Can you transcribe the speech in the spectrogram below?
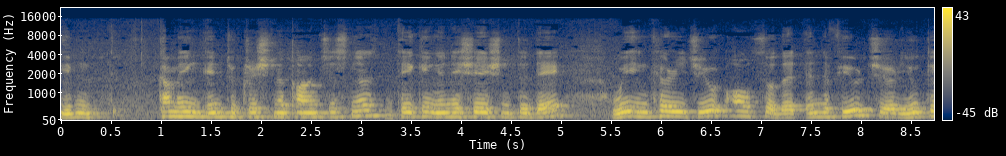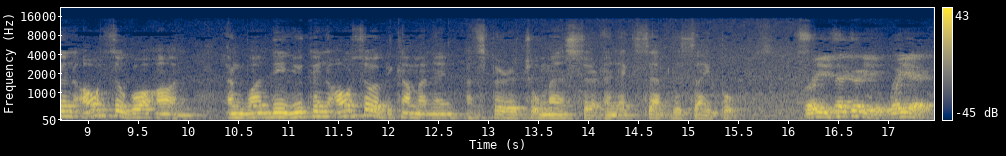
even coming into Krishna consciousness, taking initiation today, we encourage you also that in the future you can also go on and one day you can also become an, a spiritual master and accept disciples. 所以在这里，我也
